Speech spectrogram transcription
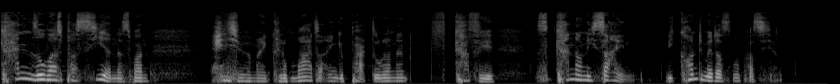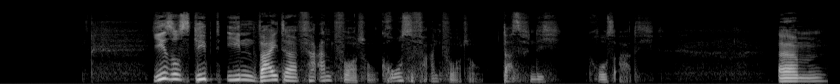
kann sowas passieren, dass man, hätte ich mir meinen Club eingepackt oder einen Kaffee? Das kann doch nicht sein. Wie konnte mir das nur passieren? Jesus gibt ihnen weiter Verantwortung, große Verantwortung. Das finde ich großartig. Ähm,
